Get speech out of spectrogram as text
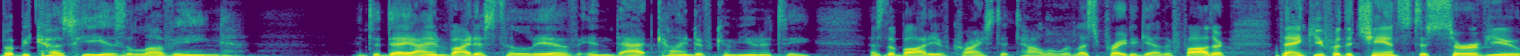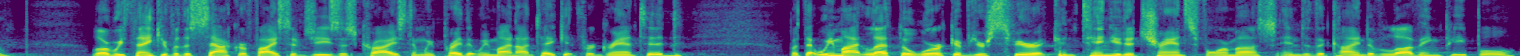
but because He is loving. And today I invite us to live in that kind of community as the body of Christ at Tallowood. Let's pray together. Father, thank you for the chance to serve you. Lord, we thank you for the sacrifice of Jesus Christ, and we pray that we might not take it for granted, but that we might let the work of your Spirit continue to transform us into the kind of loving people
